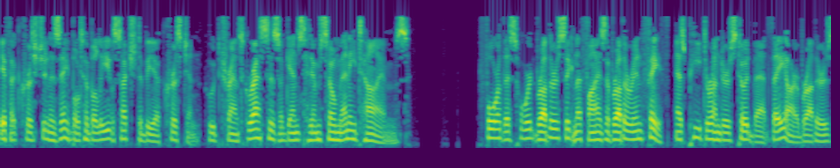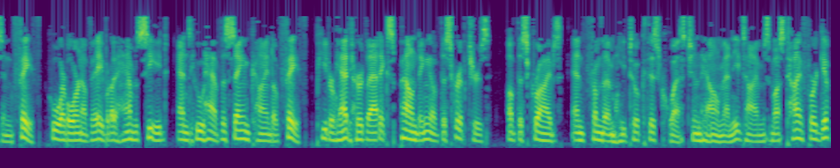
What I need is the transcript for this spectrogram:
If a Christian is able to believe such to be a Christian who transgresses against him so many times, for this word brother signifies a brother in faith, as Peter understood that they are brothers in faith, who are born of Abraham's seed, and who have the same kind of faith. Peter had heard that expounding of the Scriptures, of the scribes, and from them he took this question How many times must I forgive?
